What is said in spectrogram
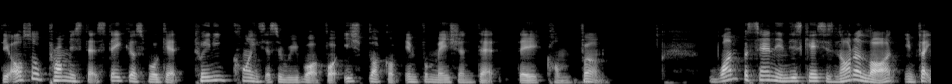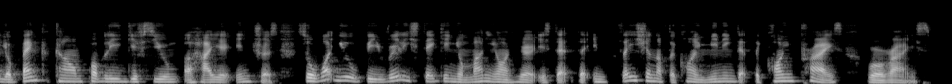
They also promise that stakers will get 20 coins as a reward for each block of information that they confirm. 1% in this case is not a lot. In fact, your bank account probably gives you a higher interest. So what you'll be really staking your money on here is that the inflation of the coin, meaning that the coin price will rise.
